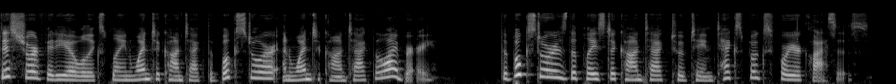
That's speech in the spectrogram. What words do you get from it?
This short video will explain when to contact the bookstore and when to contact the library. The bookstore is the place to contact to obtain textbooks for your classes.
